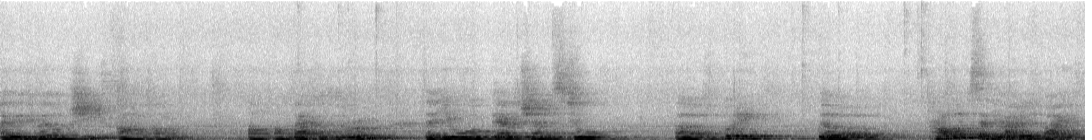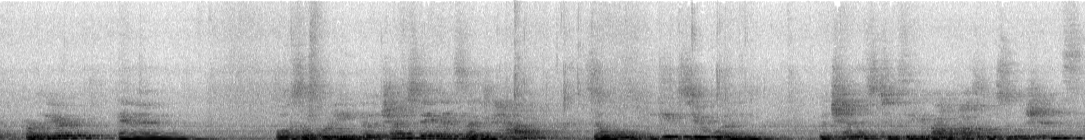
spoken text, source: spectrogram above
idea development sheet on, on, on, on back of the room that you will get a chance to uh, put in the problems that you identified earlier and also putting the challenge statements that you have. So it gives you an, a chance to think about possible solutions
